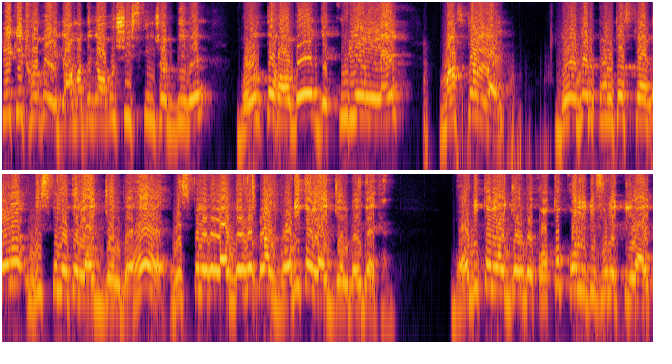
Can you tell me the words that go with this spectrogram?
টিকিট হবে এটা। আমাদেরকে অবশ্যই স্ক্রিনশট দিবেন। বলতে হবে যে কুরিয়ান লাইট মাস্টার লাইট দুই হাজার পঞ্চাশ টাকা ডিসপ্লেতে লাইট জ্বলবে হ্যাঁ? ডিসপ্লেতে লাইট জ্বলবে প্লাস বডিতে লাইট জ্বলবে দেখেন। বডিতে লাইট জ্বলবে, কত কোয়ালিটিফুল একটি লাইট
